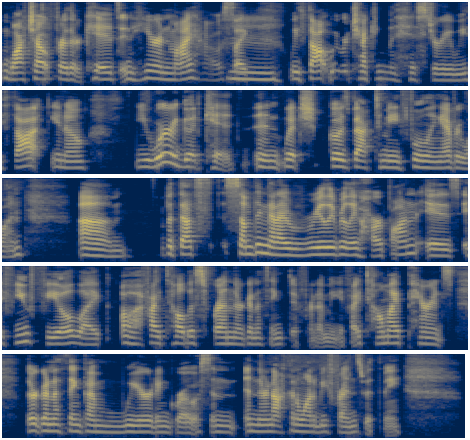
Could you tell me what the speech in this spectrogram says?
watch out for their kids. And here in my house like Mm. we thought we were checking the history. We thought you know you were a good kid and which goes back to me fooling everyone. Um but that's something that i really really harp on is if you feel like oh if i tell this friend they're going to think different of me if i tell my parents they're going to think i'm weird and gross and and they're not going to want to be friends with me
